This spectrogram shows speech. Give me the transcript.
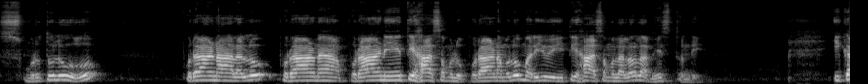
స్మృతులు పురాణాలలో పురాణ పురాణేతిహాసములు పురాణములు మరియు ఇతిహాసములలో లభిస్తుంది. ఇక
